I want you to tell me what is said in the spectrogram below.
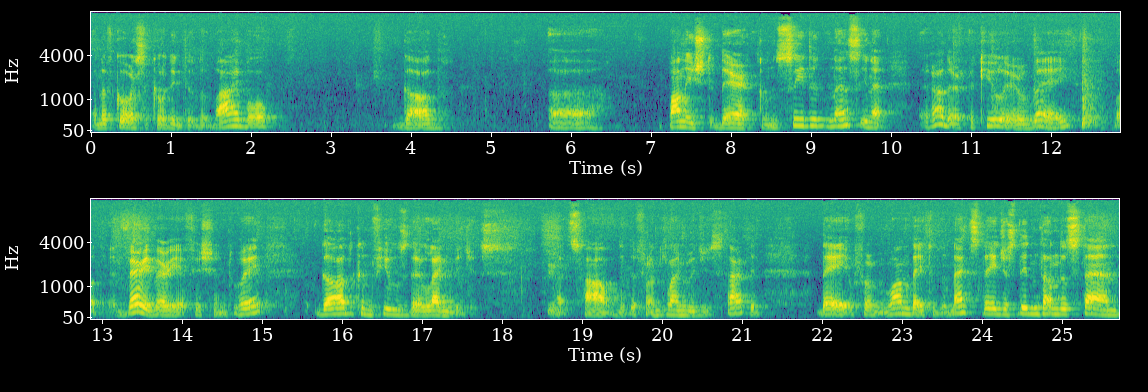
And of course, according to the Bible, God uh, punished their conceitedness in a rather peculiar way, but a very, very efficient way. God confused their languages. That's how the different languages started. They, from one day to the next, they just didn't understand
